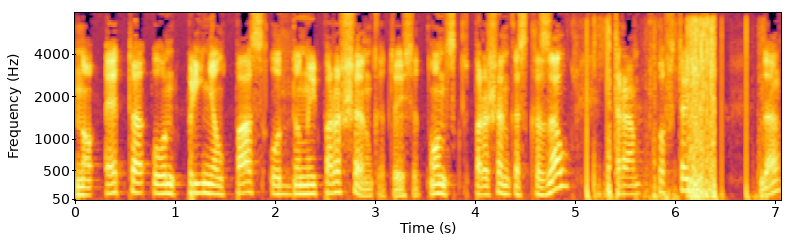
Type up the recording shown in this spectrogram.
Но это он принял пас, отданный Порошенко. То есть он, Порошенко сказал, Трамп повторил да,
